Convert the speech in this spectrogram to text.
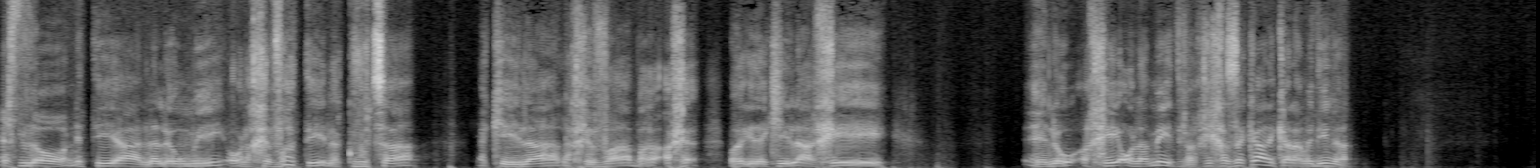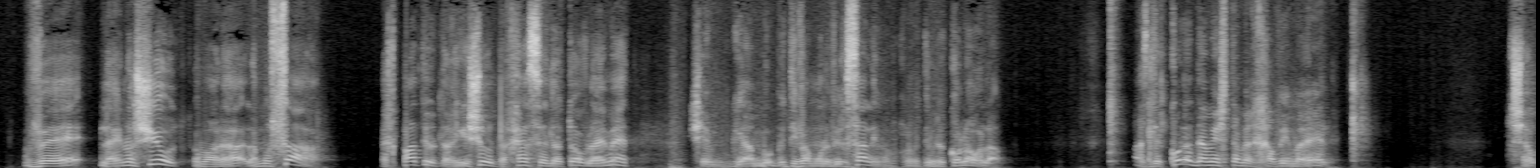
יש לו נטייה ללאומי או לחברתי, לקבוצה, לקהילה, לחברה, בוא נגיד הקהילה הכי, אה, לא, הכי עולמית והכי חזקה, נקרא לה מדינה. ולאנושיות, כלומר למוסר, לאכפתיות, לרגישות, לחסד, לטוב, לאמת, שהם גם בטבעם אוניברסליים, הם יכולים לכל העולם. אז לכל אדם יש את המרחבים האלה. עכשיו,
